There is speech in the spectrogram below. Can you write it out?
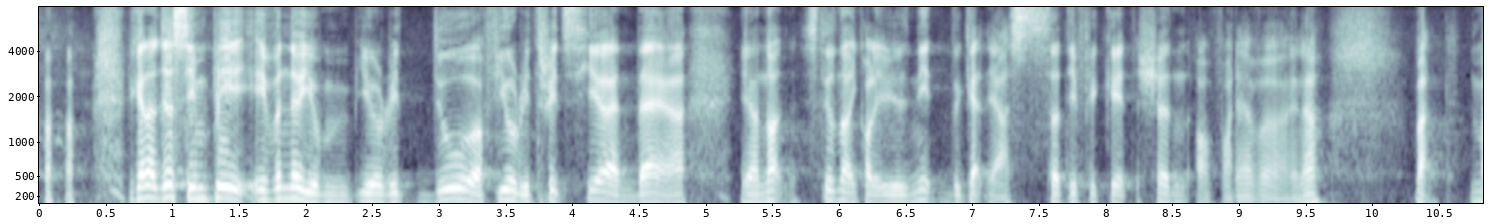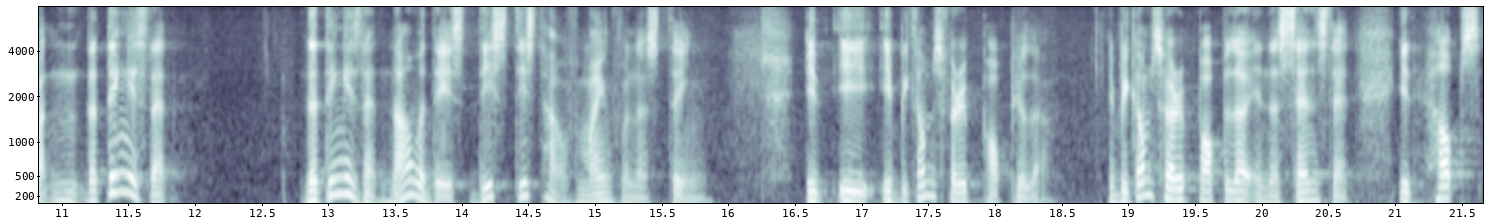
you cannot just simply, even though you you re- do a few retreats here and there, ah, you're not still not qualified. You need to get a certification of whatever, you know. But but the thing is that the thing is that nowadays this this type of mindfulness thing, it, it, it becomes very popular. It becomes very popular in the sense that it helps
